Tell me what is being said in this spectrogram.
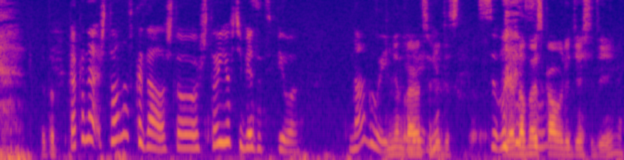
Это... Как она, что она сказала, что, что ее в тебе зацепило? Наглый? Мне нравятся люди... С... Я давно искал людей с идеями.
